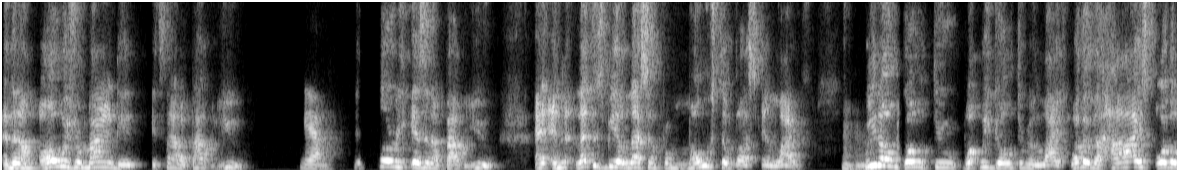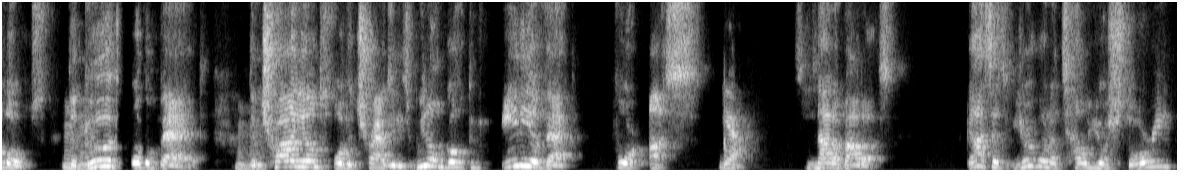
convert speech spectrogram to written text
And then I'm always reminded it's not about you. Yeah. The story isn't about you. And, and let this be a lesson for most of us in life. Mhm. We don't go through what we go through in life, whether the highs or the lows, the Mhm. goods or the bad, the Mhm. triumphs or the tragedies. We don't go through any of that for us. Yeah. It's not about us. God says you're going to tell your story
